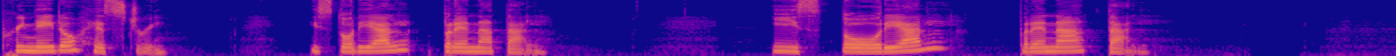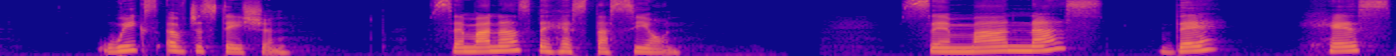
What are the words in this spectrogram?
Prenatal history. Historial prenatal. Historial prenatal. Weeks of gestation. Semanas de gestación. Semanas de gestación.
